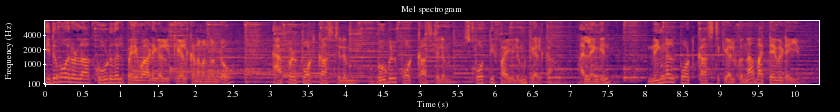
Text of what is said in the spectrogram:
ഇതുപോലുള്ള കൂടുതൽ പരിപാടികൾ കേൾക്കണമെന്നുണ്ടോ? ആപ്പിൾ പോഡ്കാസ്റ്റിലും ഗൂഗിൾ പോഡ്കാസ്റ്റിലും സ്പോട്ടിഫൈയിലും കേൾക്കാം. അല്ലെങ്കിൽ നിങ്ങൾ പോഡ്കാസ്റ്റ് കേൾക്കുന്ന മറ്റെവിടെയും.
